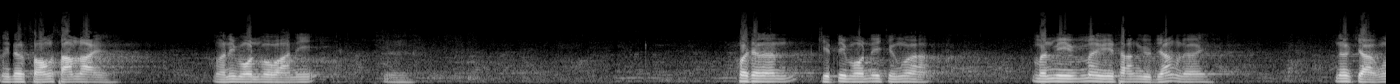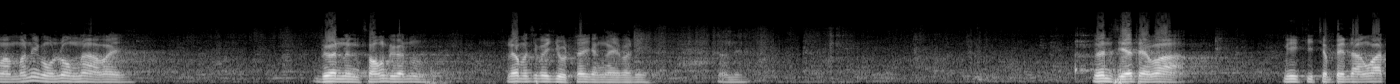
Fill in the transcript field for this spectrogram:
มีตั้งสองสามลายมานี่มนเมื่อวานนี้เพราะฉะนั้นกิจติมนต์นี่จึงว่า มันมีไม่มีทางหยุดยั้งเลย เนื่องจากว่ามันนี่มนต์ล่วงหน้าไว้ เดือนหนึ่งสองเดือน แล้วมันจะไปหยุดได้ยังไงวะนี่อันนี้เงินเสียแต่ว่ามีกิจจำเป็นทางวัด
